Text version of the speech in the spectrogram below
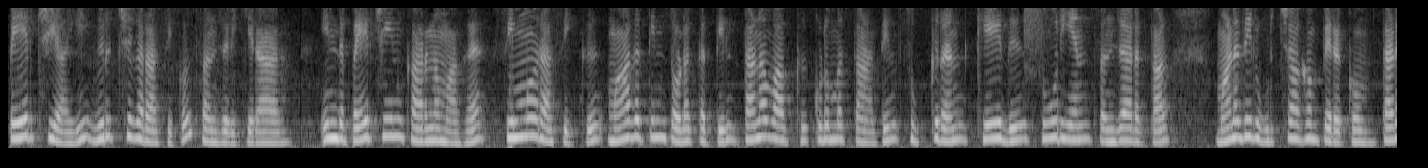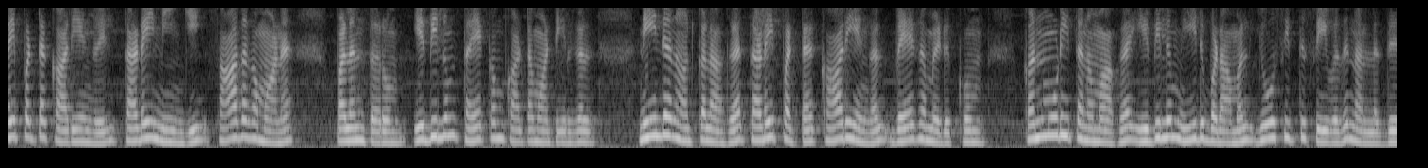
பெயர்ச்சியாகி விருச்சிக ராசிக்குள் சஞ்சரிக்கிறார். இந்த பயிற்சியின் காரணமாக சிம்ம ராசிக்கு மாதத்தின் தொடக்கத்தில் தனவாக்கு குடும்பஸ்தானத்தில் சுக்கிரன் கேது சூரியன் சஞ்சாரத்தால் மனதில் உற்சாகம் பிறக்கும். தடைப்பட்ட காரியங்களில் தடை நீங்கி சாதகமான பலன் தரும். எதிலும் தயக்கம் காட்ட மாட்டீர்கள். நீண்ட நாட்களாக தடைப்பட்ட காரியங்கள் வேகமெடுக்கும். கண்மூடித்தனமாக எதிலும் ஈடுபடாமல் யோசித்து செய்வது நல்லது.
